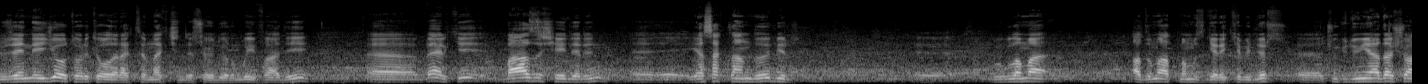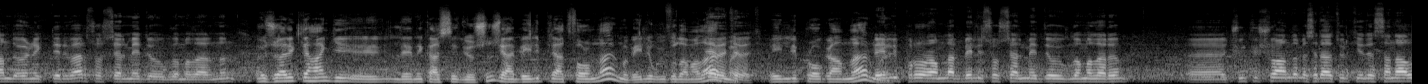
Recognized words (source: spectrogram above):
düzenleyici otorite olarak tırnak içinde söylüyorum bu ifadeyi. E, belki bazı şeylerin e, yasaklandığı bir uygulama adımı atmamız gerekebilir. Ee, Çünkü dünyada şu anda örnekleri var sosyal medya uygulamalarının. Özellikle hangilerini kastediyorsunuz? Yani belli platformlar mı? Belli uygulamalar Evet, mı? evet. Belli programlar mı? Belli programlar, belli sosyal medya uygulamaları. Ee, Çünkü şu anda mesela Türkiye'de sanal,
